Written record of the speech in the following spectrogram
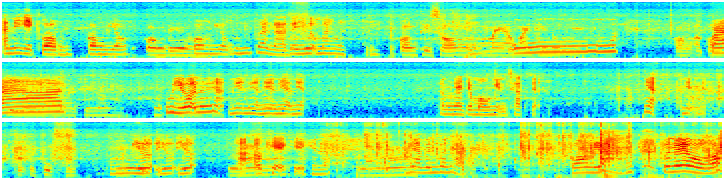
อันนี้กี่กองกองเดียวกองเดียวกองเดียวอุ๊ยเพื่อนๆนะได้เยอะมากเลยกองที่สองไม่เอาไว้ที่นู้นโอ้ยกองเอากองที่หนึ่งเอาไว้ที่นู่นอู้เยอะนะเนี่ยเนี่ยเนี่ยเนี่ยเนี่ยเนี่ยทำไงจะมองเห็นชัดเนี่ยเนี่ยเนี่ยเนี่ยก็กระปุกมันอู้เยอะเยอะเยอะอะล้างโอเคโอเคเห็นแล้วล้างน้ำ เนี่ยเป็นเพื่อนๆค่ะกองเดียว คุณแม่บอกว่า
